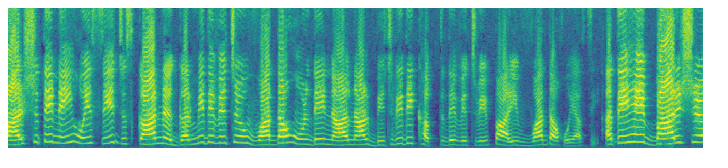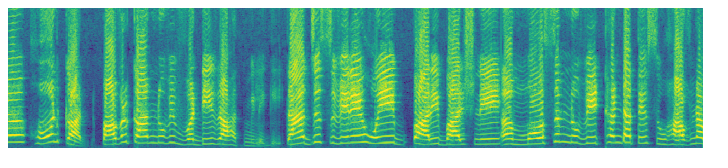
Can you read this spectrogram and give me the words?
ਬਾਰਿਸ਼ ਤੇ ਨਹੀਂ ਹੋਈ ਸੀ, ਜਿਸ ਕਾਰਨ ਗਰਮੀ ਦੇ ਵਿੱਚ ਵਾਧਾ ਹੋਣ ਦੇ ਨਾਲ-ਨਾਲ ਬਿਜਲੀ ਦੀ ਖਪਤ ਦੇ ਵਿੱਚ ਵੀ ਭਾਰੀ ਵਾਧਾ ਹੋਇਆ। ਸੀ। ਅਤੇ ਇਹ ਬਾਰਿਸ਼ ਹੋਣ ਕਾਰਨ ਪਾਵਰਕਾਮ ਨੂੰ ਵੀ ਵੱਡੀ ਰਾਹਤ ਮਿਲੇਗੀ। ਤਾਂ ਅੱਜ ਸਵੇਰੇ ਹੋਈ ਭਾਰੀ ਬਾਰਿਸ਼ ਨੇ ਮੌਸਮ ਨੂੰ ਵੀ ਠੰਡਾ ਤੇ ਸੁਹਾਵਣਾ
